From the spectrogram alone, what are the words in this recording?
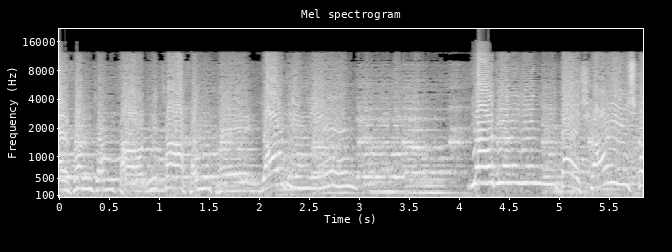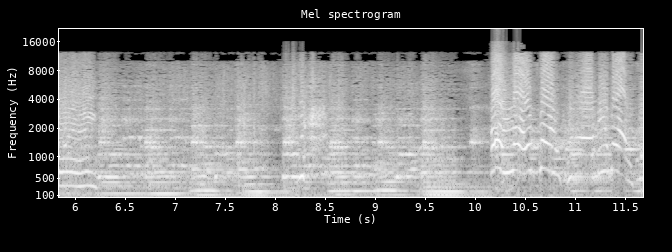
见风筝到底咋分配？要定音，要定音，你再敲一锤。俺老板哥的王干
